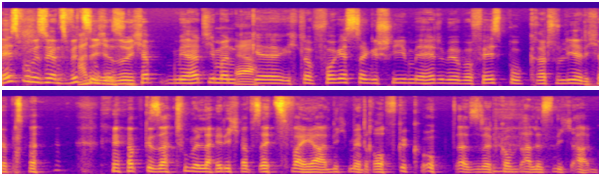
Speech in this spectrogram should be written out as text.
Facebook ist ganz witzig. Anrufen. Also ich habe mir hat jemand, Ja. ich glaube vorgestern geschrieben, er hätte mir über Facebook gratuliert. Ich habe hab gesagt, tut mir leid, ich habe seit zwei Jahren nicht mehr drauf geguckt. Also das kommt alles nicht an.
